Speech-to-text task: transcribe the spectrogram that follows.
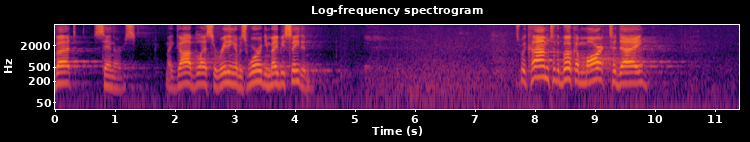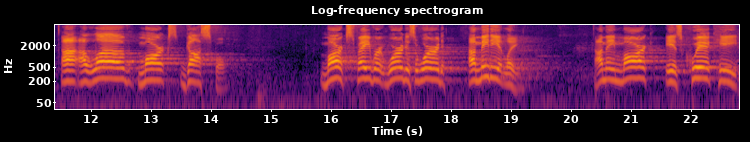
but sinners. May God bless the reading of His Word. You may be seated. As we come to the book of Mark today, I, I love Mark's gospel. Mark's favorite word is the word immediately. I mean, Mark is quick, he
